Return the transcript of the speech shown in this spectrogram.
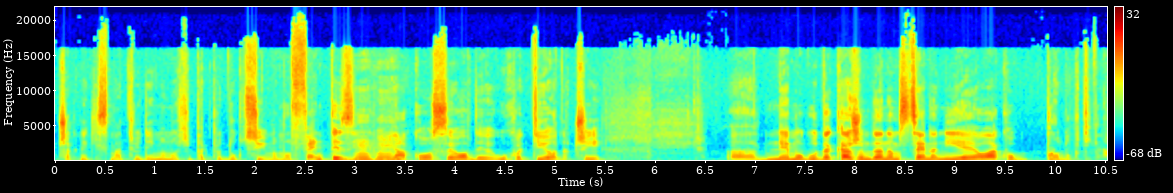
čak neki smatruju da imamo hiperprodukciju, imamo fantasy mm -hmm. koji jako se ovde uhvatio, znači a, ne mogu da kažem da nam scena nije ovako produktivna.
